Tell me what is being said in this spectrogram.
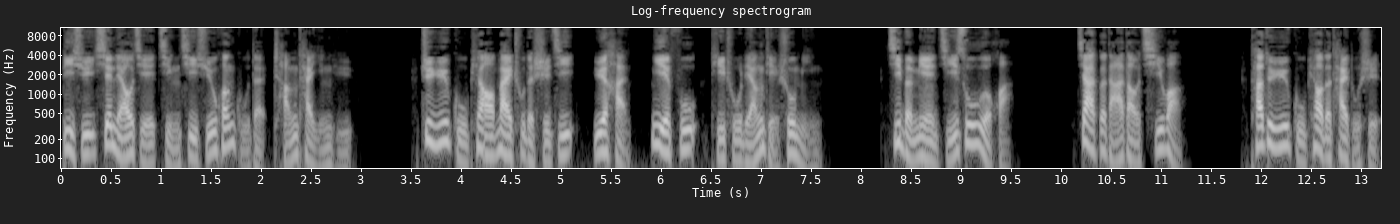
必须先了解景气循环股的常态盈余。至于股票卖出的时机，约翰涅夫提出两点说明：基本面急速恶化，价格达到期望。他对于股票的态度是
